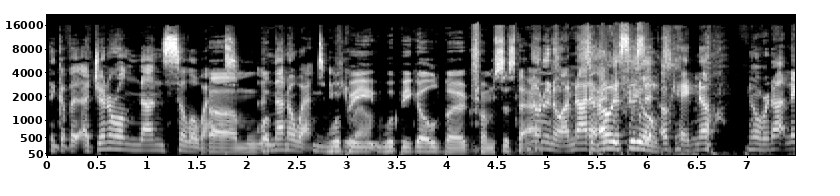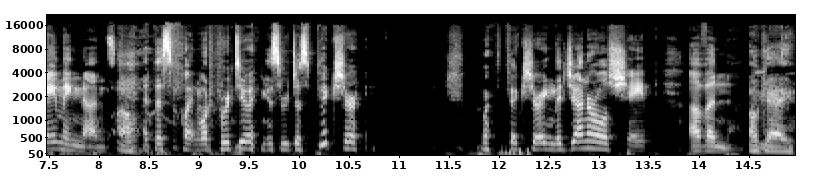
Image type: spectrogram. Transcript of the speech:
Think of a, a general nun silhouette, Um, a Whoop- nunouette, Whoopi. Whoopi Goldberg from Sister Act. No, no, no. I'm not. Sally this isn't- Fields. Okay, no, no. We're not naming nuns Oh. at this point. What we're doing is we're just picturing. We're picturing the general shape of a nun. Okay.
